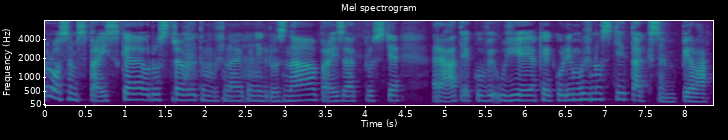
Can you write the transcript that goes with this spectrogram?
bylo jsem z Prajské od Ostravy, to možná jako někdo zná, Prajzák prostě rád jako využije jakékoliv možnosti, tak jsem pila.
